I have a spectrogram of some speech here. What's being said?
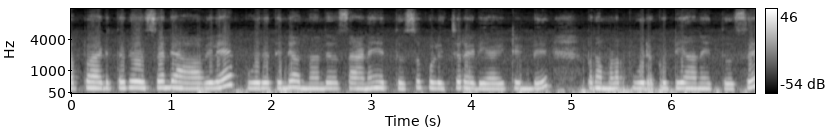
അപ്പോൾ അടുത്ത ദിവസം രാവിലെ പൂരത്തിന്റെ ഒന്നാം ദിവസമാണ് എത്തൂസ് കുളിച്ച് റെഡി ആയിട്ടുണ്ട്. അപ്പോൾ നമ്മളെ പൂരക്കുട്ടിയാണ് എത്തൂസ്.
